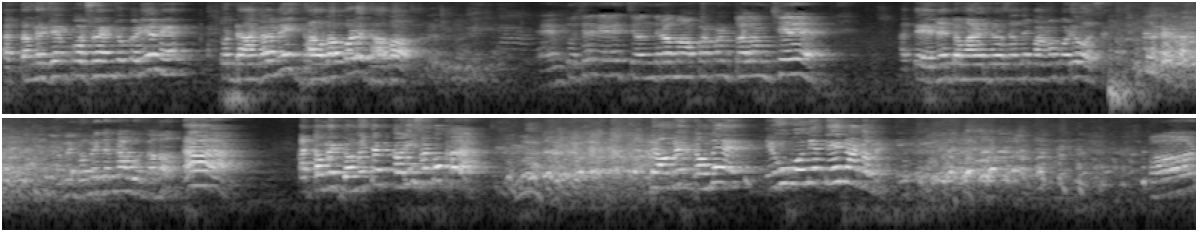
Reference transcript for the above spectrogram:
આ તમે જેમ કહો છો એમ જો કરીએ ને તો ડાઘા નહીં ધાબા પડે ધાબા. એમ તો છે ને ચંદ્રમા પર પણ કલમ છે. આ તે એને તમારા જેવા સાથે પાણો પડ્યો હશે. તમે ગમે તેમ ના બોલતા હા? આ તમે ગમે તેમ કરી શકો ખરા. અને અમે ગમે એવું બોલીએ તે ના ગમે. પણ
